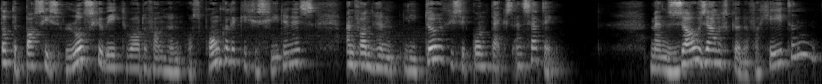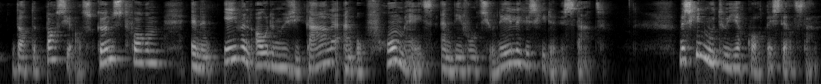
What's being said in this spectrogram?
dat de passies losgeweekt worden van hun oorspronkelijke geschiedenis en van hun liturgische context en setting. Men zou zelfs kunnen vergeten dat de passie als kunstvorm in een eeuwenoude muzikale en ook vroomheids- en devotionele geschiedenis staat. Misschien moeten we hier kort bij stilstaan.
